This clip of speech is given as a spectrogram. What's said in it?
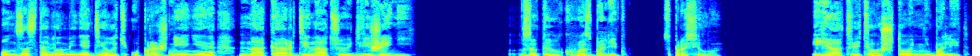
Он заставил меня делать упражнения на координацию движений. «Затылок у вас болит?» — спросил он. Я ответил, что не болит.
